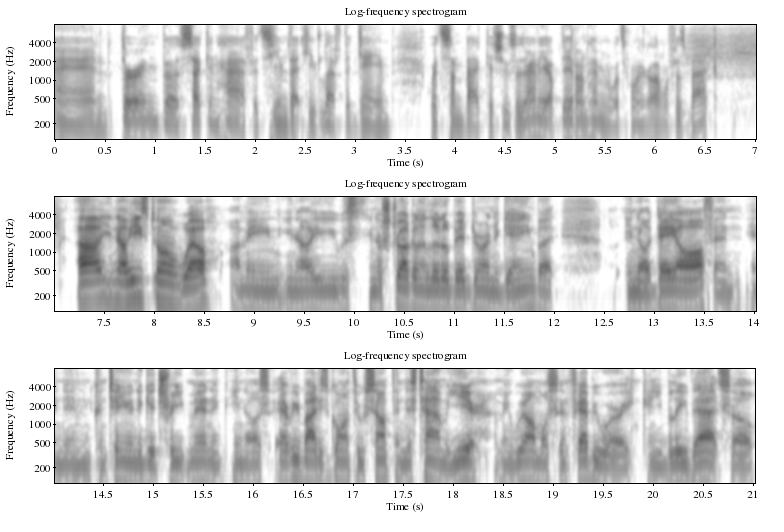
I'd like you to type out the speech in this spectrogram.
And during the second half, it seemed that he left the game with some back issues. Is there any update on him and what's going on with his back? Uh, you know, he's doing well. I mean, you know, he was, you know, struggling a little bit during the game, but you know, a day off and, and then continuing to get treatment. And, you know, everybody's going through something this time of year. I mean, we're almost in February. Can you believe that? So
